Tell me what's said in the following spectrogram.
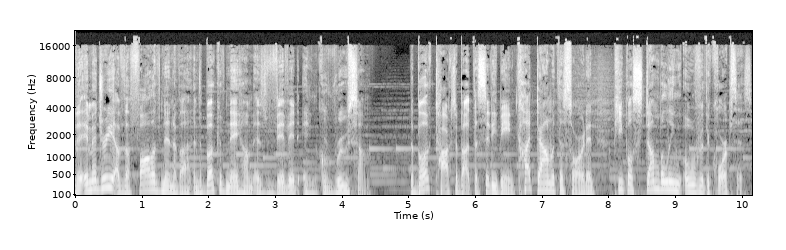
The imagery of the fall of Nineveh in the book of Nahum is vivid and gruesome. The book talks about the city being cut down with the sword and people stumbling over the corpses.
